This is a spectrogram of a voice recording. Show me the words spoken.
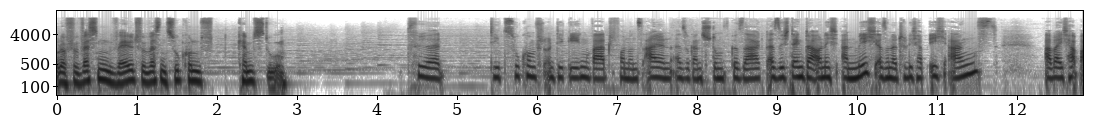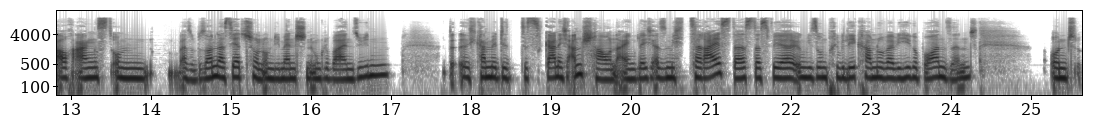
oder für wessen Welt, für wessen Zukunft kämpfst du? Für die Zukunft und die Gegenwart von uns allen, also ganz stumpf gesagt. Also ich denke da auch nicht an mich, also natürlich habe ich Angst, aber ich habe auch Angst um, also besonders jetzt schon um die Menschen im globalen Süden. Ich kann mir das gar nicht anschauen eigentlich. Also mich zerreißt das, dass wir irgendwie so ein Privileg haben, nur weil wir hier geboren sind. Und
